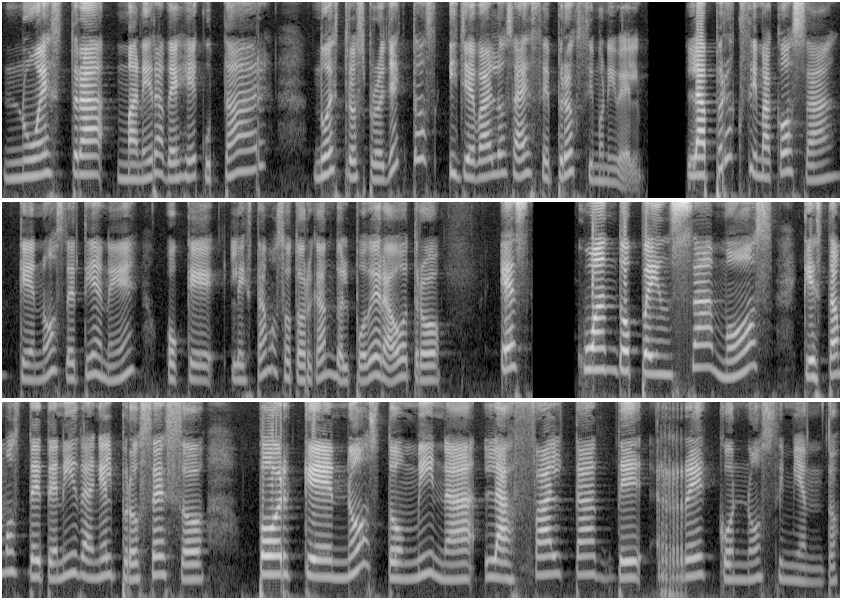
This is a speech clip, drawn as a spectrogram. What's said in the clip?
nuestra manera de ejecutar nuestros proyectos y llevarlos a ese próximo nivel. La próxima cosa que nos detiene o que le estamos otorgando el poder a otro es cuando pensamos que estamos detenida en el proceso porque nos domina la falta de reconocimiento.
